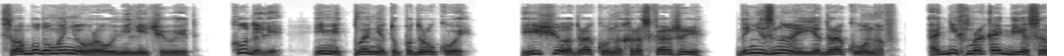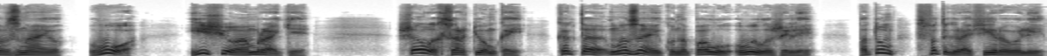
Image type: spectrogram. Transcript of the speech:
свободу маневра увеличивает. Худо ли иметь планету под рукой? Еще о драконах расскажи. Да не знаю я драконов. Одних мракобесов знаю. Во! Еще о мраке. Шалах с Артемкой как-то мозаику на полу выложили. Потом сфотографировали.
